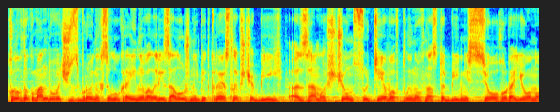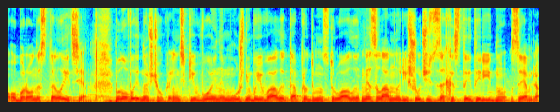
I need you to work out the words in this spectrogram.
Головнокомандувач збройних сил України Валерій Залужний підкреслив, що бій за Мощун суттєво вплинув на стабільність цього району оборони столиці. Було видно, що українські воїни мужньо воювали та продемонстрували незламну рішучість захистити рідну землю.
